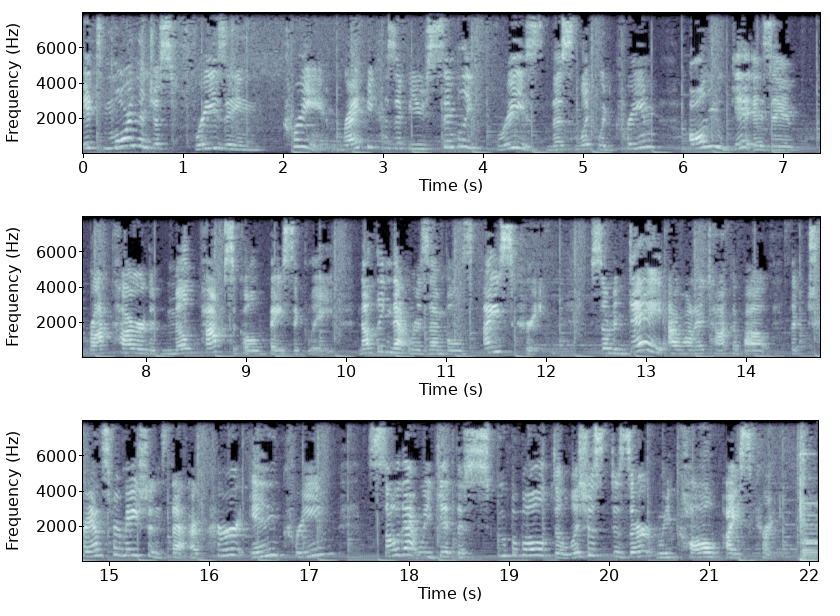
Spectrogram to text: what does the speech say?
it's more than just freezing cream, right? Because if you simply freeze this liquid cream, all you get is a rock hard milk popsicle, basically. Nothing that resembles ice cream. So today I wanna to talk about the transformations that occur in cream so that we get the scoopable, delicious dessert we call ice cream.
